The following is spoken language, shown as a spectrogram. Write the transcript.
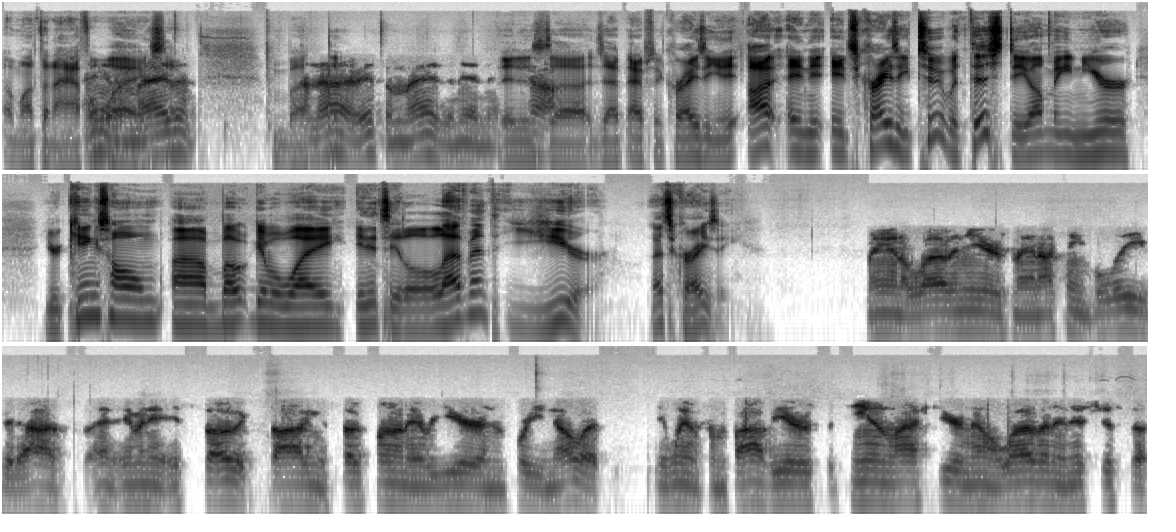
a month and a half away. So, but I know it's amazing, isn't it? it is God. uh, it's absolutely crazy. I, and it, it's crazy too with this deal. I mean, your your King's Home uh, boat giveaway in its 11th year. That's crazy. man, eleven years, man. I can't believe it. I, I mean, it's so exciting. It's so fun every year, and before you know it, it went from five years to ten last year, now eleven, and it's just a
